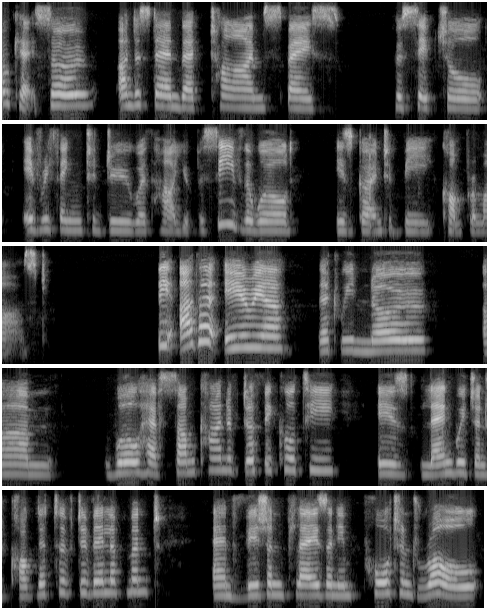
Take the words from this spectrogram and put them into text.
Okay, so understand that time, space, perceptual, everything to do with how you perceive the world is going to be compromised. The other area that we know um, will have some kind of difficulty is language and cognitive development and vision plays an important role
